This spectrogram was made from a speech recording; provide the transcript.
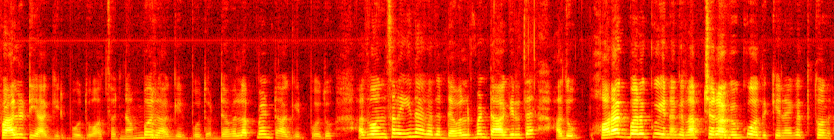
ಕ್ವಾಲಿಟಿ ಆಗಿರ್ಬೋದು ಅಥವಾ ನಂಬರ್ ಆಗಿರ್ಬೋದು ಡೆವಲಪ್ಮೆಂಟ್ ಆಗಿರ್ಬೋದು. ಅಥವಾ ಒಂದ್ಸಲ ಏನಾಗುತ್ತೆ? ಡೆವಲಪ್ಮೆಂಟ್ ಆಗಿರುತ್ತೆ ಅದು ಹೊರಗೆ ಬರೋಕ್ಕೂ ಏನಾಗುತ್ತೆ? ರಪ್ಚರ್ ಆಗೋಕ್ಕೂ ಅದಕ್ಕೆ ಏನಾಗುತ್ತೆ? ತೊಂದರೆ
